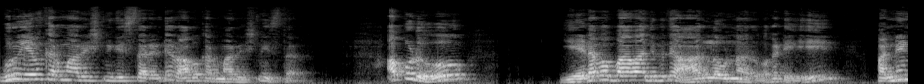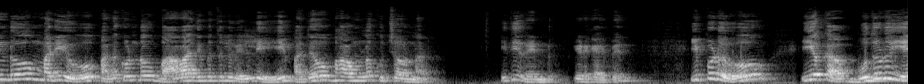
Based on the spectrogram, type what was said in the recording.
గురువు ఏమి కర్మారిష్నికి ఇస్తారంటే రాహు కర్మారిషిని ఇస్తారు. అప్పుడు ఏడవ భావాధిపతి ఆరులో ఉన్నారు. ఒకటి పన్నెండు మరియు పదకొండు భావాధిపతులు వెళ్ళి పదవ భావంలో కూర్చో ఉన్నారు. ఇది రెండు వీడికి అయిపోయింది. ఇప్పుడు ఈ యొక్క బుధుడు ఏ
